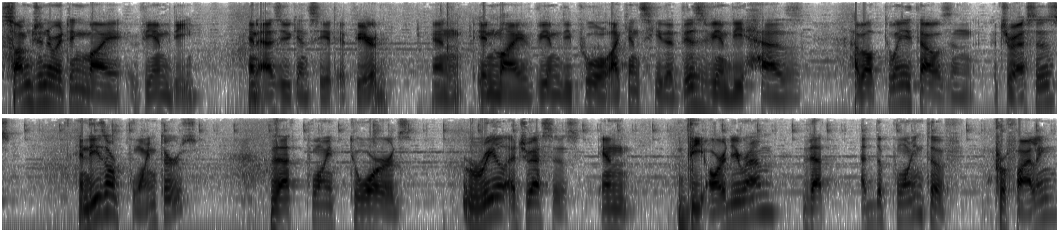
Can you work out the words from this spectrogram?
So I'm generating my VMD, and as you can see, it appeared. And in my VMD pool, I can see that this VMD has about 20,000 addresses. And these are pointers that point towards real addresses in the RDRAM that at the point of profiling,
